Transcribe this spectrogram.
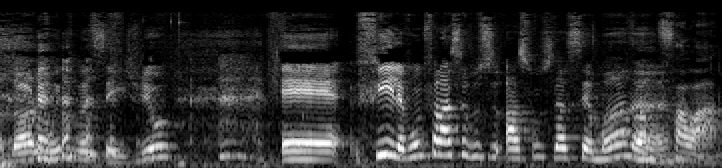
Adoro muito vocês, viu? É, filha, vamos falar sobre os assuntos da semana? Vamos falar.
